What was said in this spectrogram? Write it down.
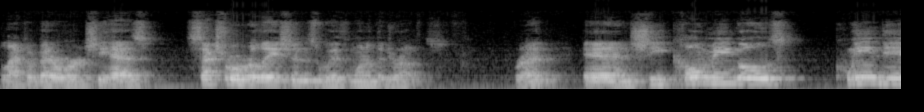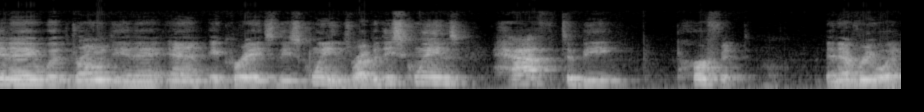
lack of a better word, she has sexual relations with one of the drones right? And she commingles queen DNA with drone DNA, and it creates these queens, right? But these queens have to be perfect in every way.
